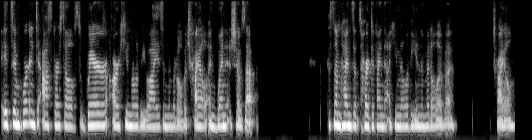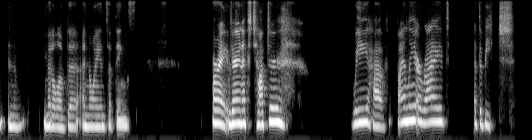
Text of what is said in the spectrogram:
it's important to ask ourselves where our humility lies in the middle of a trial and when it shows up. Because sometimes it's hard to find that humility in the middle of a trial, in the middle of the annoyance of things. All right, very next chapter. We have finally arrived at the beach.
